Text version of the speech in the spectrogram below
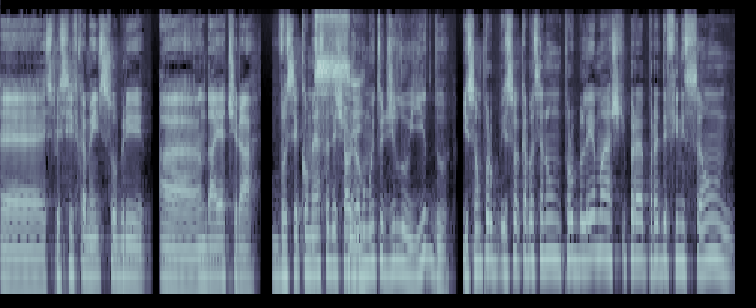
é especificamente sobre uh, andar e atirar. Você começa a deixar Sim. o jogo muito diluído. Isso, é um, isso acaba sendo um problema, acho que, para a definição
